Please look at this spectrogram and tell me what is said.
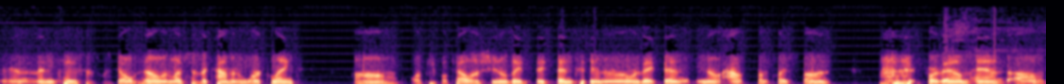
in many cases we don't know unless there's a common work link, um, or people tell us, you know, they, they've been to dinner or they've been, you know, out someplace fun for them, and um,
